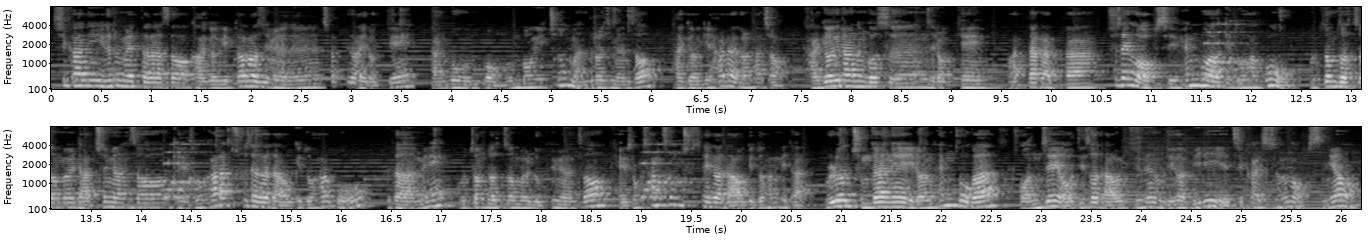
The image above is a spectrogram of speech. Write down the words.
시간이 흐름에 따라서 가격이 떨어지면은 차트가 이렇게 양봉, 음봉, 음봉이 쭉 만들어지면서 가격이 하락을 하죠. 가격이라는 것은 이렇게 왔다 갔다 추세가 없이 횡보하기도 하고 고점 저점을 낮추면서 계속 하락 추세가 나오기도 하고 그 다음에 고점 저점을 높이면서 계속 상승 추세가 나오기도 합니다. 물론 중간에 이런 횡보가 언제 어디서 나올지는 우리가 미리 예측할 수는 없으며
